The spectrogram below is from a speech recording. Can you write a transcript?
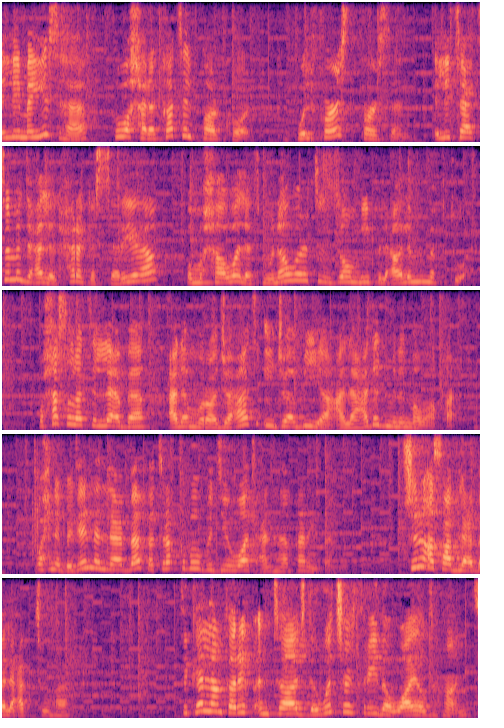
اللي يميزها هو حركات ال parkour وال first person اللي تعتمد على الحركة السريعة ومحاولة مناورة الزومبي في العالم المفتوح. وحصلت اللعبة على مراجعات إيجابية على عدد من المواقع. وإحنا بدينا اللعبة فترقبوا فيديوهات عنها قريبا. شنو أصعب لعبة لعبتوها؟ تكلم فريق إنتاج The Witcher 3 The Wild Hunt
